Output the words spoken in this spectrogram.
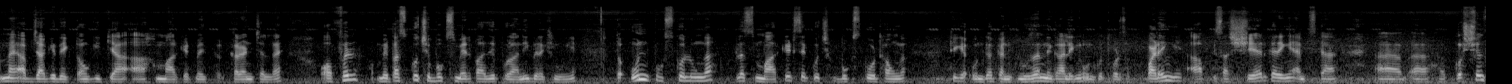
मैं अब जाके देखता हूँ कि क्या आ, मार्केट में करंट चल रहा है। और फिर मेरे पास कुछ बुक्स मेरे पास ये पुरानी भी रखी हुई हैं तो उन बुक्स को लूँगा प्लस मार्केट से कुछ बुक्स को उठाऊँगा। ठीक है, उनका कंक्लूजन निकालेंगे, उनको थोड़ा सा पढ़ेंगे, आपके साथ शेयर करेंगे क्वेश्चन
